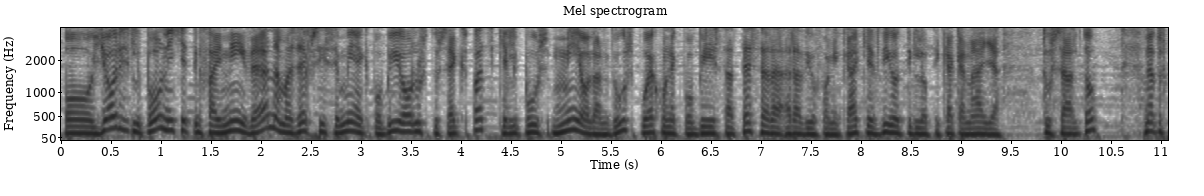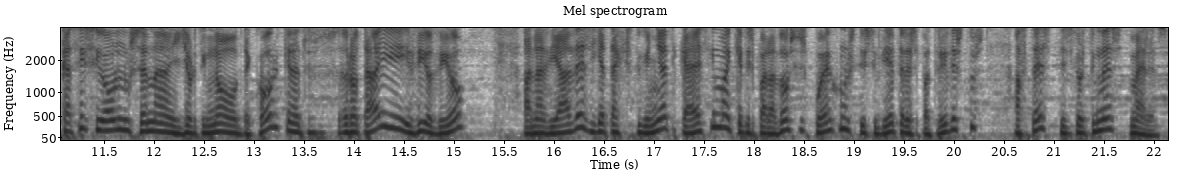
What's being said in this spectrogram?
Ο Γιώρης λοιπόν είχε την φαϊνή ιδέα να μαζέψει σε μία εκπομπή όλους τους expats και λοιπούς μη Ολλανδούς που έχουν εκπομπή στα τέσσερα ραδιοφωνικά και δύο τηλεοπτικά κανάλια του Σάλτο, να τους καθίσει όλους σε ένα γιορτινό ντεκόρ και να τους ρωτάει δύο-δύο αναδιάδες για τα χριστουγεννιάτικα έθιμα και τις παραδόσεις που έχουν στις ιδιαίτερες πατρίδες τους αυτές τις γιορτινές μέρες.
